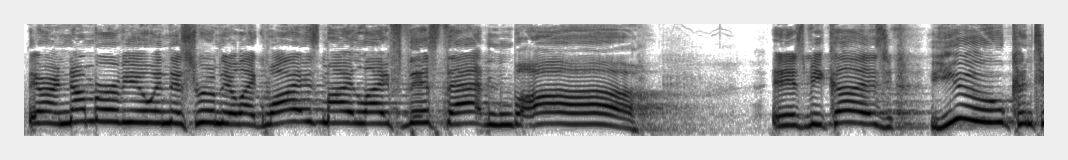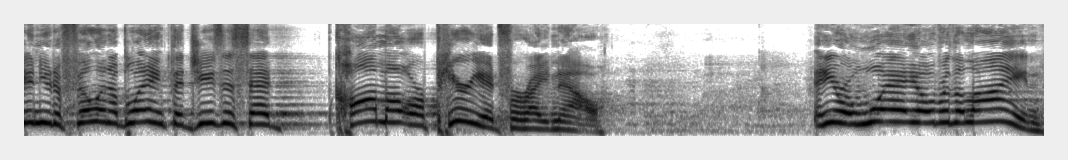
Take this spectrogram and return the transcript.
There are a number of you in this room, they're like, why is my life this, that, and ah? It is because you continue to fill in a blank that Jesus said, comma or period for right now. And you're way over the line.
